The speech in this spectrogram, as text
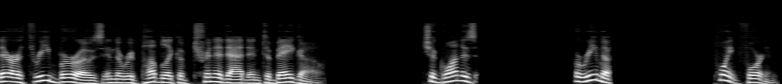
There are three boroughs in the Republic of Trinidad and Tobago. Chaguanas Arima Point Fortin.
